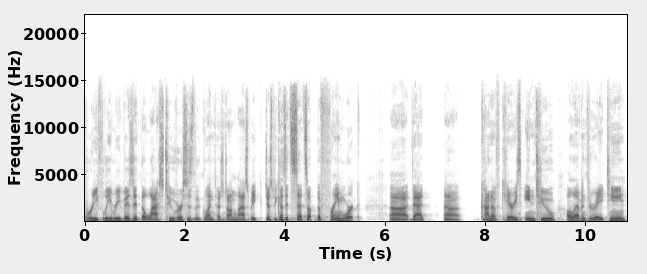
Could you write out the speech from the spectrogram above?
briefly revisit the last two verses that Glenn touched on last week, just because it sets up the framework uh, that uh, kind of carries into 11 through 18,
